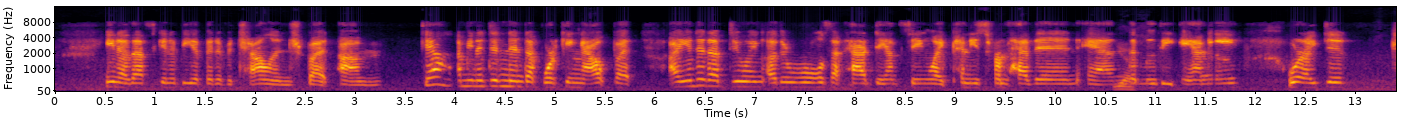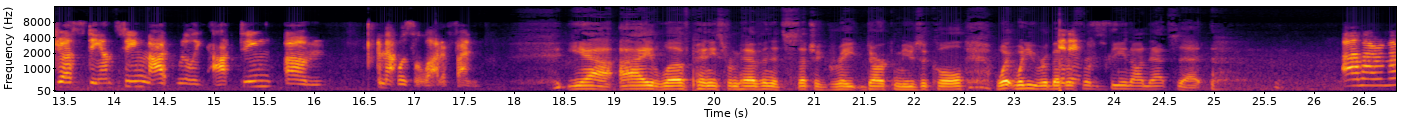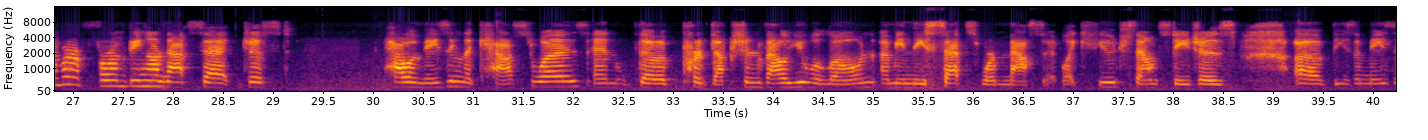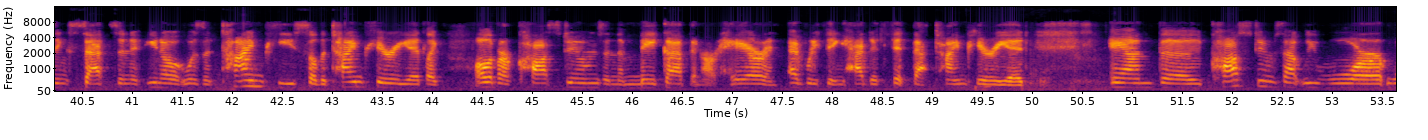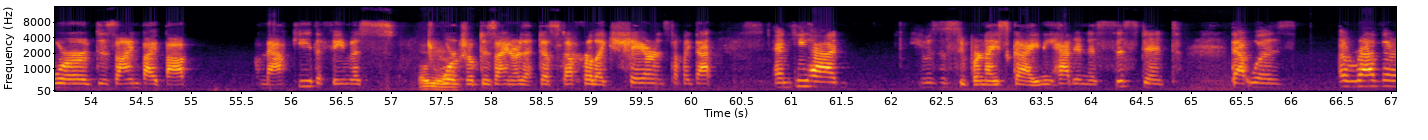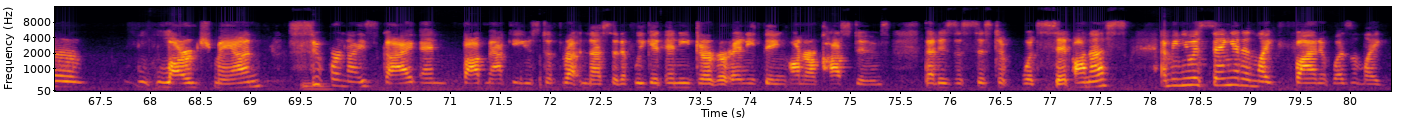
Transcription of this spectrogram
you know that's going to be a bit of a challenge. But um yeah, I mean, it didn't end up working out, but I ended up doing other roles that had dancing, like Pennies from Heaven and Yes. the movie Annie, where I did just dancing, not really acting. Um, and that was a lot of fun. Yeah, I love Pennies from Heaven. It's such a great dark musical. What what do you remember from being on that set? Um, I remember from being on that set just how amazing the cast was and the production value alone. I mean, these sets were massive, like huge sound stages of these amazing sets. And, it, you know, it was a timepiece. So the time period, like all of our costumes and the makeup and our hair and everything had to fit that time period. And the costumes that we wore were designed by Bob Mackie, the famous Oh, yeah. wardrobe designer that does stuff for like Cher and stuff like that. And he had, he was a super nice guy, and he had an assistant that was a rather large man, mm-hmm. super nice guy. And Bob Mackie used to threaten us that if we get any dirt or anything on our costumes, that his assistant would sit on us. I mean, he was saying it in like fun. It wasn't like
